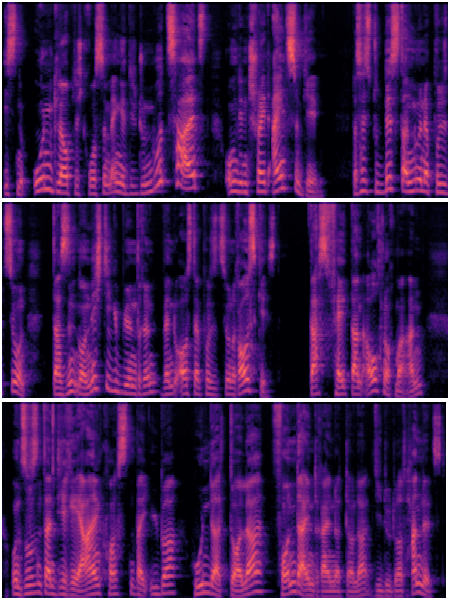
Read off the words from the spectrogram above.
ist eine unglaublich große Menge, die du nur zahlst, um den Trade einzugehen. Das heißt, du bist dann nur in der Position. Da sind noch nicht die Gebühren drin, wenn du aus der Position rausgehst. Das fällt dann auch nochmal an. Und so sind dann die realen Kosten bei über 100 Dollar von deinen 300 Dollar, die du dort handelst.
